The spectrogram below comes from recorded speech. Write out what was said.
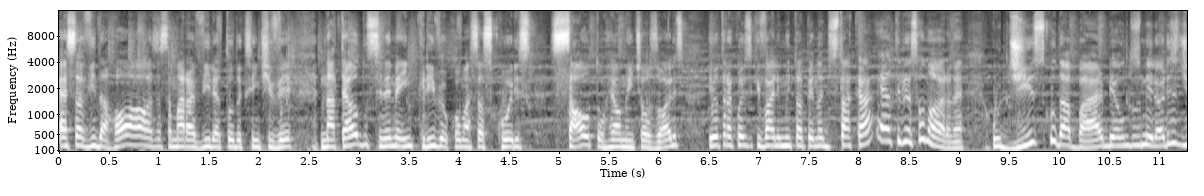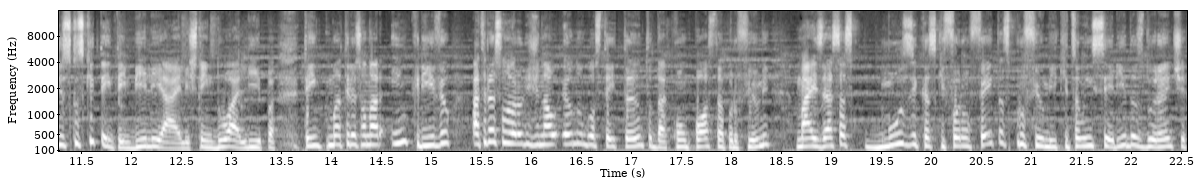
essa vida rosa, essa maravilha toda que a gente vê na tela do cinema. É incrível como essas cores saltam realmente aos olhos. E outra coisa que vale muito a pena destacar é a trilha sonora, né? O disco da Barbie é um dos melhores discos que tem. Tem Billie Eilish, tem Dua Lipa, tem uma trilha sonora incrível. A trilha sonora original eu não gostei tanto da composta pro filme, mas essas músicas que foram feitas pro filme e que estão inseridas durante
